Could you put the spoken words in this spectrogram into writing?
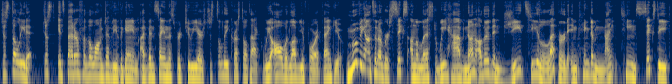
Just delete it. Just it's better for the longevity of the game. I've been saying this for two years. Just delete crystal tech. We all would love you for it. Thank you. Moving on to number six on the list we have none other than GT Leopard in Kingdom 1960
